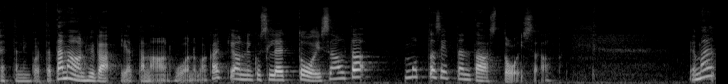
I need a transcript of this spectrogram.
että, niin kuin, että tämä on hyvä ja tämä on huono, kaikki on niin kuin toisaalta, mutta sitten taas toisaalta. Ja mä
